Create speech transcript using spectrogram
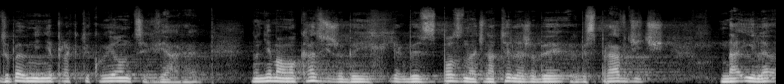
zupełnie niepraktykujących wiarę. No nie mam okazji, żeby ich jakby poznać na tyle, żeby jakby sprawdzić, na ile,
